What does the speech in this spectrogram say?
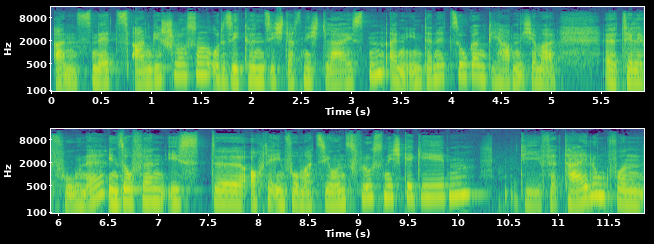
ans Netz angeschlossen oder sie können sich das nicht leisten, einen Internetzugang. Die haben nicht einmal äh, Telefone. Insofern ist äh, auch der Informationsfluss nicht gegeben. Die Verteilung von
